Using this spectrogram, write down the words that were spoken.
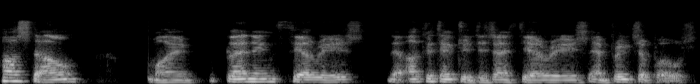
pass down my planning theories, the architecture design theories and principles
